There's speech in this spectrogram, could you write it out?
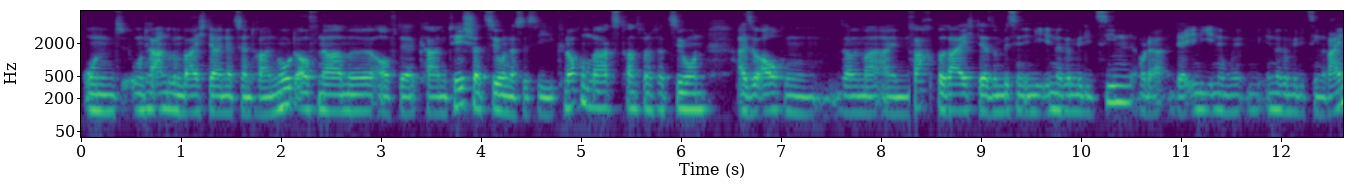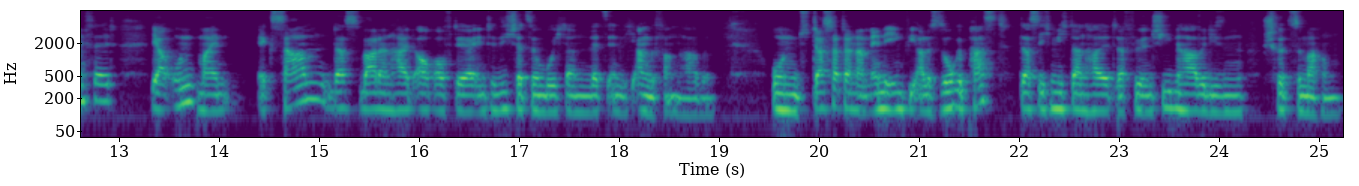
Und unter anderem war ich da in der zentralen Notaufnahme auf der KMT-Station, das ist die Knochenmarkstransplantation, also auch ein, sagen wir mal, ein Fachbereich, der so ein bisschen in die innere Medizin oder der in die innere Medizin reinfällt. Ja, und mein Examen, das war dann halt auch auf der Intensivstation, wo ich dann letztendlich angefangen habe. Und das hat dann am Ende irgendwie alles so gepasst, dass ich mich dann halt dafür entschieden habe, diesen Schritt zu machen.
